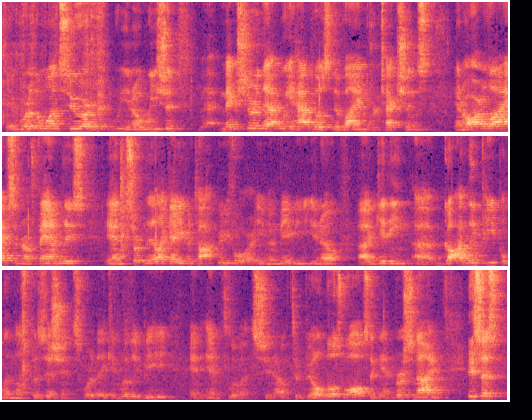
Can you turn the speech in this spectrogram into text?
Okay, we're the ones who are, you know, we should make sure that we have those divine protections in our lives and our families and certainly, like I even talked before, even maybe you know, uh, getting uh, godly people in those positions where they can really be an influence. You know, to build those walls again. Verse nine, he says,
